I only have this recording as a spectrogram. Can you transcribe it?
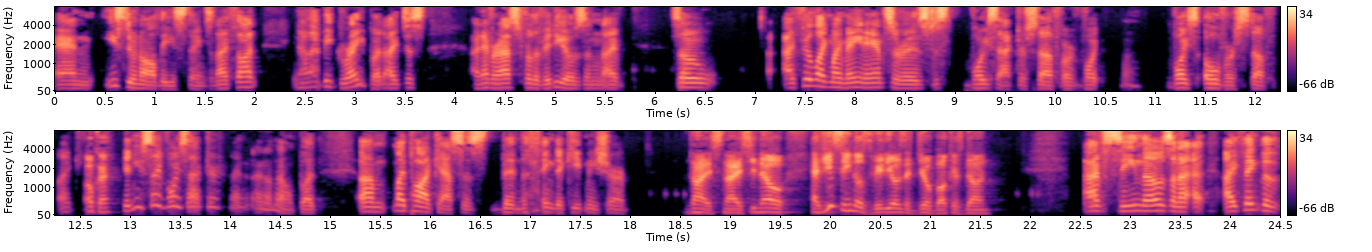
and he's doing all these things. And I thought, you know, that'd be great, but I just I never asked for the videos, and I so I feel like my main answer is just voice actor stuff or voice voice over stuff. Like, okay, can you say voice actor? I, I don't know, but um, my podcast has been the thing to keep me sharp. Nice, nice. You know, have you seen those videos that Joe Buck has done? I've seen those, and I I think the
